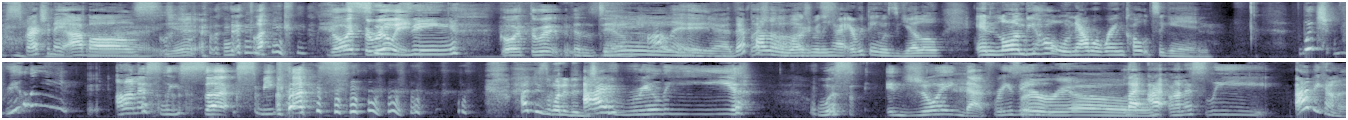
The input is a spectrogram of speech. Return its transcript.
oh scratching their eyeballs, Oh God, yeah. like going through it, going through it because it's damn pollen. Yeah, that Bless pollen was really high. Everything was yellow. And lo and behold, now we're wearing coats again. which really honestly sucks because I just wanted to I really was enjoying that freezing. for real. Like I honestly, I'd be kind of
